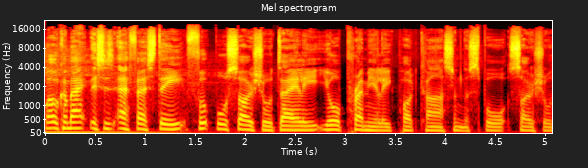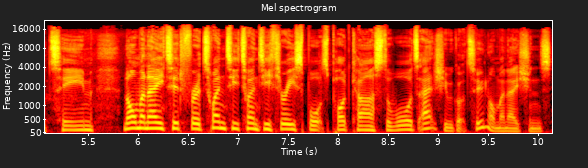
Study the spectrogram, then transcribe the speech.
Welcome back. This is FSD Football Social Daily, your Premier League podcast from the Sports Social team. Nominated for a 2023 Sports Podcast Awards. Actually, we've got two nominations,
